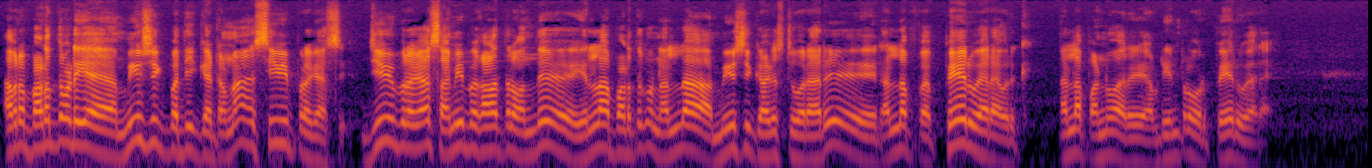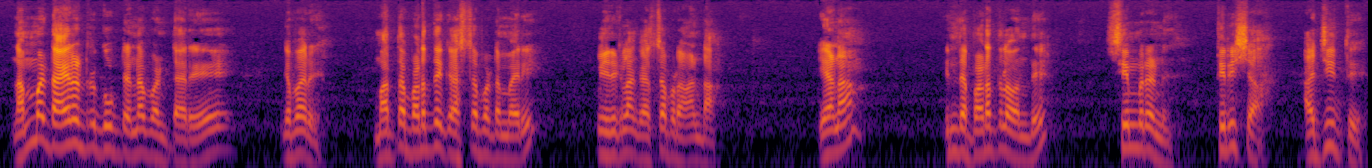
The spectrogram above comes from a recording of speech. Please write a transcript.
அப்புறம் படத்தோடைய மியூசிக் பற்றி கேட்டோம்னா சிவி பிரகாஷ். ஜிவி பிரகாஷ் சமீப காலத்தில் வந்து எல்லா படத்துக்கும் நல்லா மியூசிக் அடிச்சுட்டு வராரு. நல்ல ப- பேர் வேறு அவருக்கு. நல்லா பண்ணுவார் அப்படின்ற ஒரு பேர் வேறு. நம்ம டைரக்டர் கூப்பிட்டு என்ன பண்ணிட்டாரு? இங்கே பாரு மற்ற படத்துக்கு கஷ்டப்பட்ட மாதிரி இதுக்கெல்லாம் கஷ்டப்பட வேண்டாம். ஏன்னா இந்த படத்தில் வந்து சிம்ரன் திரிஷா அஜித்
